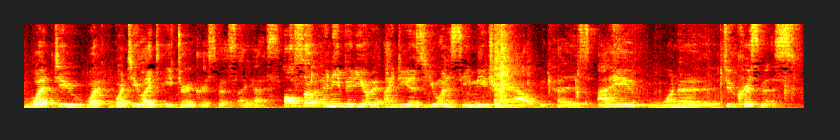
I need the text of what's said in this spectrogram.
What do you what what do you like to eat during Christmas? I guess. Also, any video ideas you want to see me try out because I want to do Christmas.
